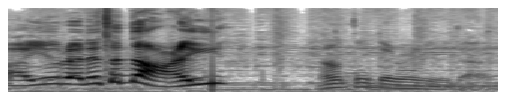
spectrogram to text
Are you ready to die? I don't think they're ready to die.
